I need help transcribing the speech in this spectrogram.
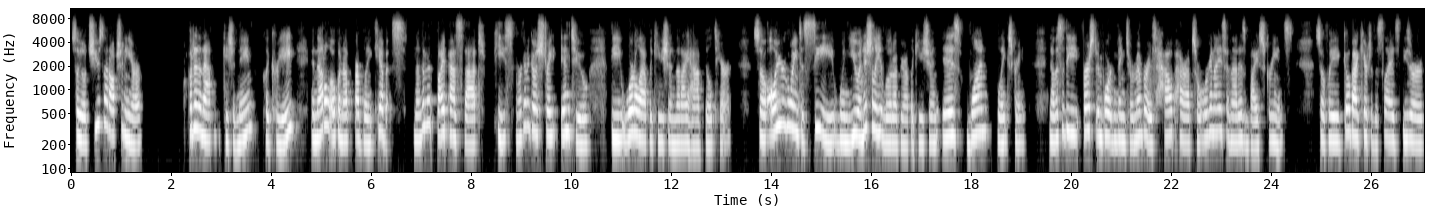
So you'll choose that option here, put in an application name, click create, and that'll open up our blank canvas. Now I'm going to bypass that piece and we're going to go straight into the Wordle application that I have built here. So all you're going to see when you initially load up your application is one blank screen. Now this is the first important thing to remember is how Power Apps are organized and that is by screens. So if we go back here to the slides, these are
